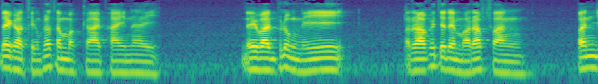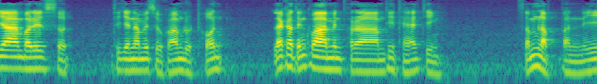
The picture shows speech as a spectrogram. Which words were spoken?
ได้เข้าถึงพระธรรมกายภายใน ในวันพรุ่งนี้ เราก็จะได้มารับฟังปัญญาบริสุทธิ์ที่จะนำไปสู่ความหลุดพ้น และเข้าถึงความเป็นพรามที่แท้จริงสำหรับวันนี้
